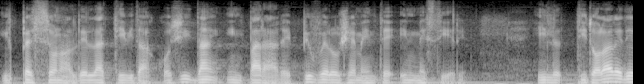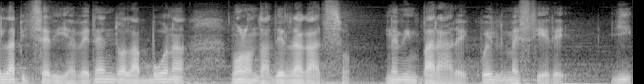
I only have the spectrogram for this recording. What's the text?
il personale dell'attività così da imparare più velocemente il mestiere. Il titolare della pizzeria, vedendo la buona volontà del ragazzo nell'imparare quel mestiere, gli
